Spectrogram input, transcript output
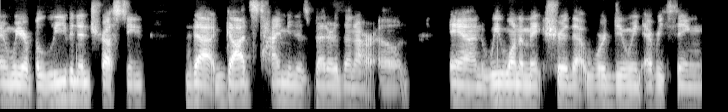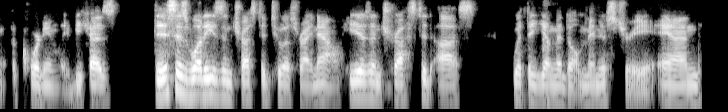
and we are believing and trusting that god's timing is better than our own and we want to make sure that we're doing everything accordingly because this is what he's entrusted to us right now he has entrusted us with a young adult ministry and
